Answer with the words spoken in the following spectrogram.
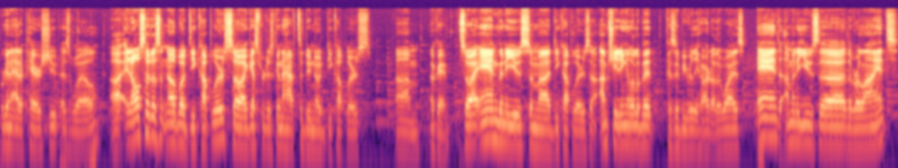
we're going to add a parachute as well. Uh, it also doesn't know about decouplers. So I guess we're just going to have to do no decouplers. Um, okay, so I am going to use some uh, decouplers. I'm cheating a little bit because it'd be really hard otherwise. And I'm going to use the, the Reliant,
